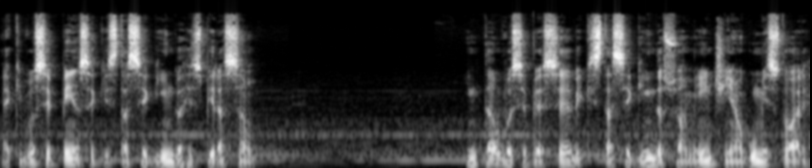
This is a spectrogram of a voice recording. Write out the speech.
é que você pensa que está seguindo a respiração. Então você percebe que está seguindo a sua mente em alguma história.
